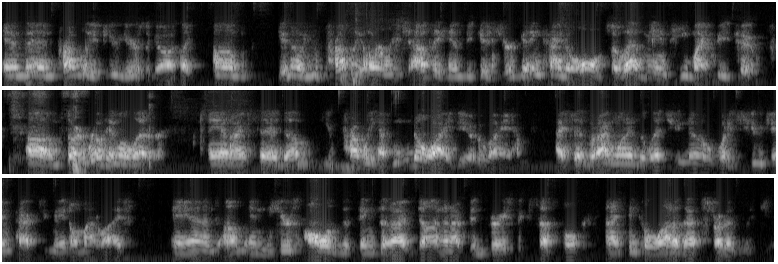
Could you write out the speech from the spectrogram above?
And then, probably a few years ago, I was like, um, you know, you probably ought to reach out to him because you're getting kind of old. So that means he might be too. Um, so I wrote him a letter and I said, um, You probably have no idea who I am. I said, but I wanted to let you know what a huge impact you made on my life. And um, and here's all of the things that I've done, and I've been very successful. And I think a lot of that started with you,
